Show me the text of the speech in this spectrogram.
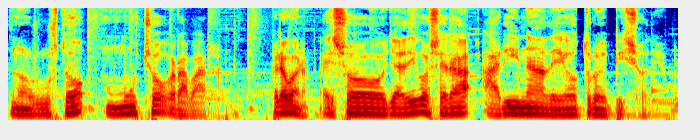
nos gustó mucho grabarlo. Pero bueno, eso ya digo será harina de otro episodio.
